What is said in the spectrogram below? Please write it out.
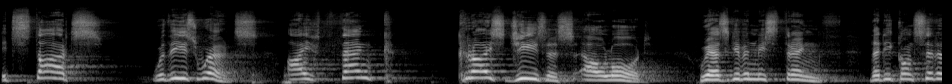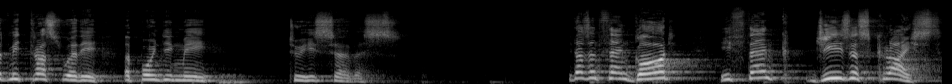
It starts with these words I thank Christ Jesus our Lord, who has given me strength, that he considered me trustworthy, appointing me to his service. He doesn't thank God, he thanked Jesus Christ,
